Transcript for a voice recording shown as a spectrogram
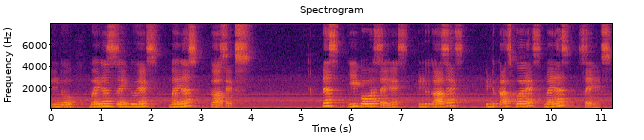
into minus sin 2x minus cos x plus e power sin x into cos x into cos square x minus sin x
